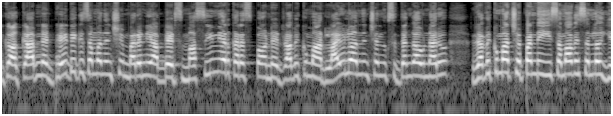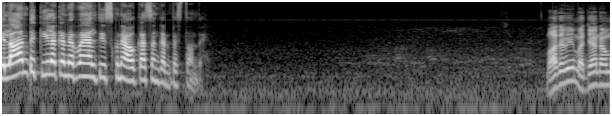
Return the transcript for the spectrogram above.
ఇక కేబినెట్ భేటీకి సంబంధించి మరిన్ని అప్డేట్స్ మా సీనియర్ కరెస్పాండెంట్ రవికుమార్ లైవ్లో అందించేందుకు సిద్ధంగా ఉన్నారు. రవికుమార్ చెప్పండి ఈ సమావేశంలో ఎలాంటి కీలక నిర్ణయాలు తీసుకునే అవకాశం కనిపిస్తోంది? మాధవి మధ్యాహ్నం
